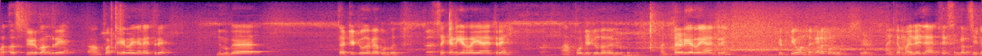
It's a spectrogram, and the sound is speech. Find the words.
ಮತ್ತು ಸ್ಪೀಡ್ ಬಂದ್ರಿ. ಫಸ್ಟ್ ಗೇರ್ ಏನೈತ್ರಿ? ನಿಮ್ಗೆ ತರ್ಟಿ ಟೂದಾಗ ಕೊಡ್ತೈತಿ ಸೆಕೆಂಡ್ ಗೇರ್ದಾಗ ಏನೈತ್ರಿ? ಫೋರ್ಟಿ ಟೂದಾಗ ಇರ್ತೈತಿ ಅಂತ ತರ್ಡ್ ಗೇರ್ದಾಗ ಏನೈತ್ರಿ? ಫಿಫ್ಟಿ ಒನ್ ತನಕ ಕೊಡ್ಬೇಕು ಸ್ಪೀಡ್ ಆಯ್ತು ಮೈಲೇಜ್ ಏನೈತ್ರಿ? ಸಿಂಗಲ್ ಸೀಟ್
